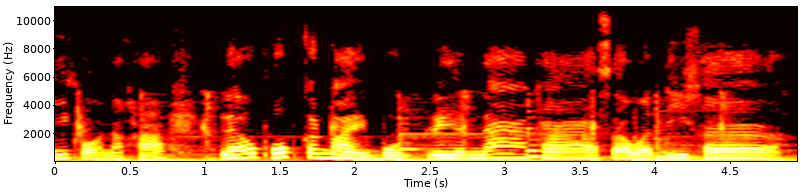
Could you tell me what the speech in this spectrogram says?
นี้ก่อนนะคะ แล้วพบกันใหม่บทเรียนหน้าค่ะ สวัสดีค่ะ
